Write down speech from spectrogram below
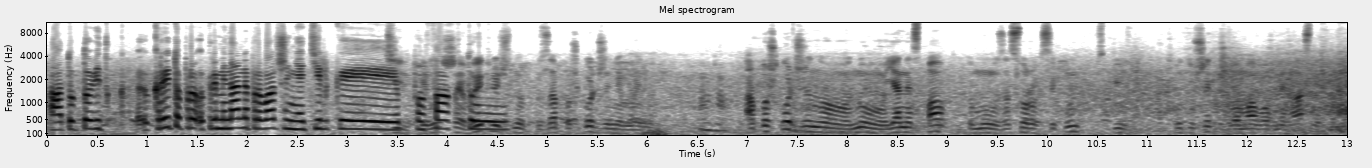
А тобто відкрито про- кримінальне провадження тільки, Тільки по лише факту. виключно за пошкодження майна. Ага. А пошкоджено, ну я не спав, тому за 40 секунд встиг потушити двома вогнегасниками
